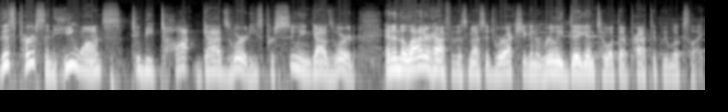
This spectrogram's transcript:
This person, he wants to be taught God's word. He's pursuing God's word. And in the latter half of this message, we're actually going to really dig into what that practically looks like.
